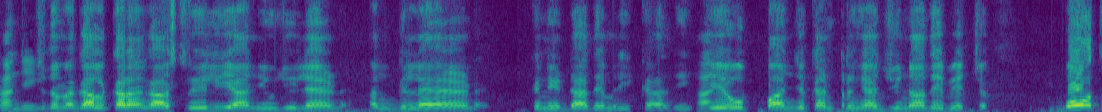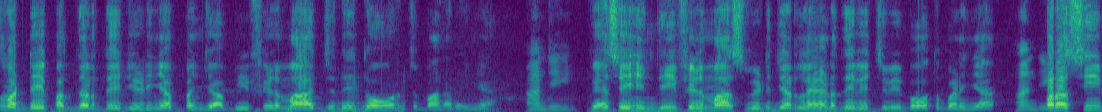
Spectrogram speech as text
ਹਾਂਜੀ ਜਦੋਂ ਮੈਂ ਗੱਲ ਕਰਾਂਗਾ ਆਸਟ੍ਰੇਲੀਆ ਨਿਊਜ਼ੀਲੈਂਡ ਇੰਗਲੈਂਡ ਕੈਨੇਡਾ ਤੇ ਅਮਰੀਕਾ ਦੀ ਹਾਂਜੀ। ਇਹ ਉਹ ਪੰਜ ਕੰਟਰੀਆਂ ਜਿਨ੍ਹਾਂ ਦੇ ਵਿੱਚ ਬਹੁਤ ਵੱਡੇ ਪੱਧਰ ਤੇ ਜਿਹੜੀਆਂ ਪੰਜਾਬੀ ਫਿਲਮਾਂ ਅੱਜ ਦੇ ਦੌਰ 'ਚ ਬਣ ਰਹੀਆਂ ਹਾਂਜੀ। ਵੈਸੇ ਹਿੰਦੀ ਫਿਲਮਾਂ ਸਵਿਟਜ਼ਰਲੈਂਡ ਦੇ ਵਿੱਚ ਵੀ ਬਹੁਤ ਬਣੀਆਂ। ਪਰ ਅਸੀਂ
